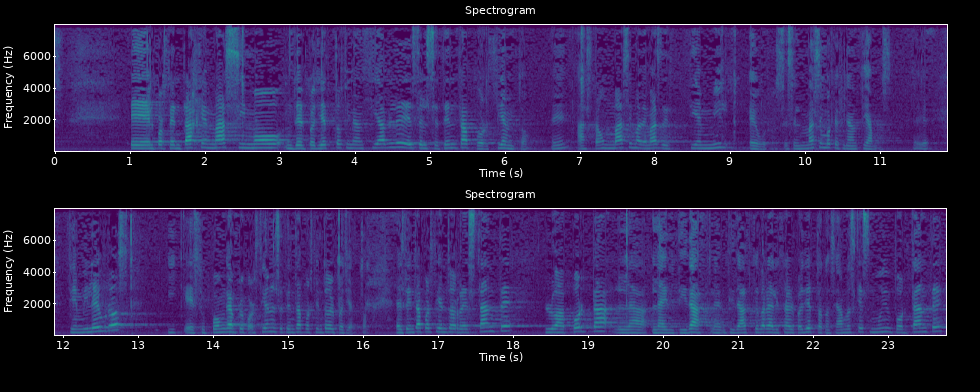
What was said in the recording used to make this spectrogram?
El porcentaje máximo del proyecto financiable es del 70%, ¿eh? hasta un máximo de más de 100.000 euros. Es el máximo que financiamos. 100.000 ¿eh? euros y que suponga en proporción el 70% del proyecto. El 30% restante lo aporta la, la, entidad, la entidad que va a realizar el proyecto. Consideramos que es muy importante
